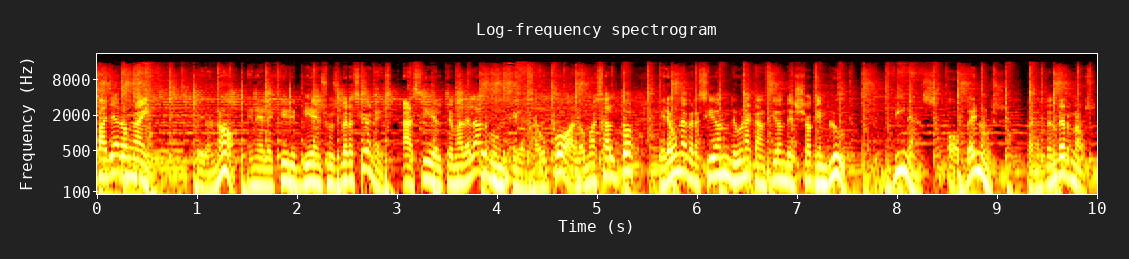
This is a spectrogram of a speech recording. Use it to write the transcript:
fallaron ahí. Pero no en elegir bien sus versiones. Así, el tema del álbum que les aupó a lo más alto era una versión de una canción de Shocking Blue, Venus o Venus, para entendernos.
